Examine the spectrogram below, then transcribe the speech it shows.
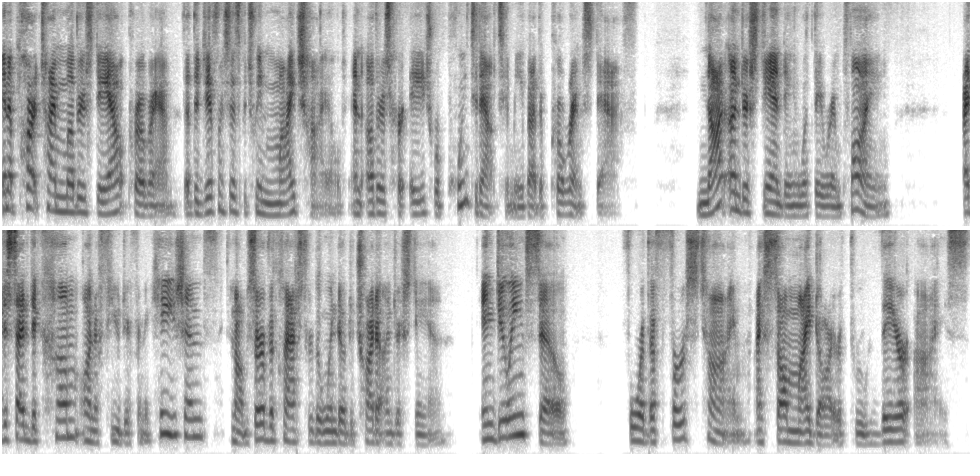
in a part time Mother's Day Out program that the differences between my child and others her age were pointed out to me by the program staff. Not understanding what they were implying, I decided to come on a few different occasions and observe the class through the window to try to understand. In doing so, for the first time, I saw my daughter through their eyes.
